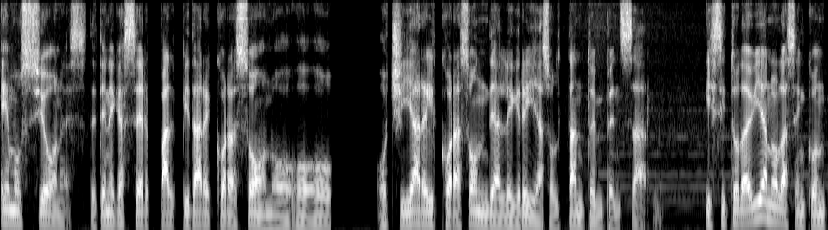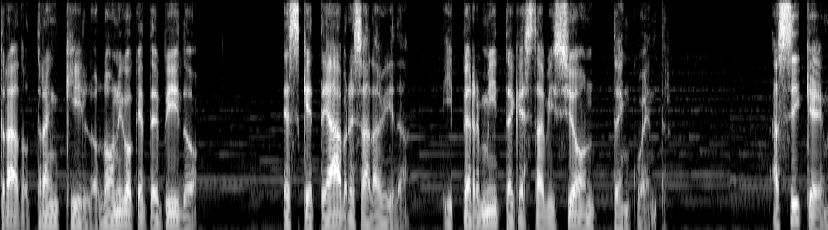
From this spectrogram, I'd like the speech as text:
emociones, te tiene que hacer palpitar el corazón o, o, chillar el corazón de alegría soltanto en pensarlo. Y si todavía no lo has encontrado, tranquilo, lo único que te pido es que te abres a la vida y permite que esta visión te encuentre. Así que,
